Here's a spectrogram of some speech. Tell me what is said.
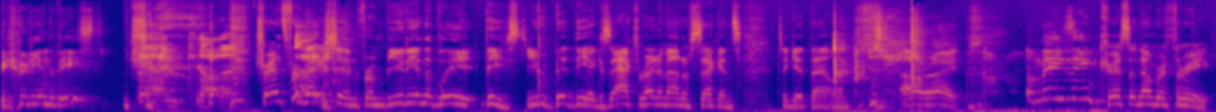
Beauty and the Beast? Got it. Transformation from Beauty and the Ble- Beast. You bid the exact right amount of seconds to get that one. All right, Amazing. Chris at number three.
